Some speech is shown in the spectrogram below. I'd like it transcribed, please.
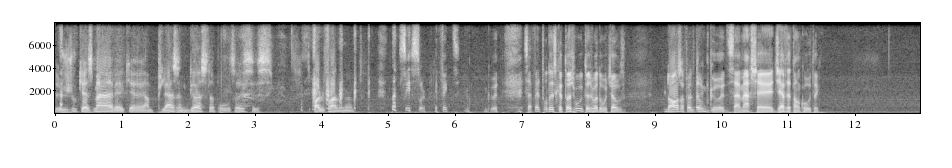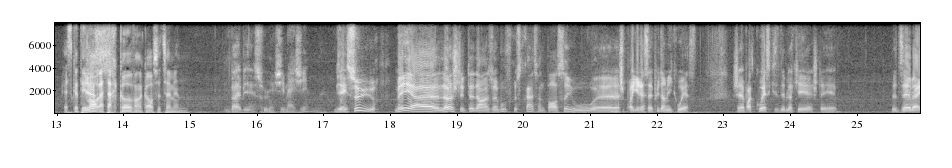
Je joue quasiment avec euh, en place une gosse là, pour tu sais, c'est pas le fun. Là. Non, c'est sûr, effectivement. Good. Ça fait le tour de ce que tu as joué ou tu as joué à d'autres choses? Non, ça fait le tour. Good, ça marche. Euh, Jeff, de ton côté. Est-ce que tu es Yes. mort à Tarkov encore cette semaine? Ben, bien sûr. J'imagine. Bien sûr. Mais euh, là, j'étais dans un bout frustrant la semaine passée où euh, je progressais plus dans mes quests. J'avais pas de quest qui se débloquait. J'étais. Je me disais, ben,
